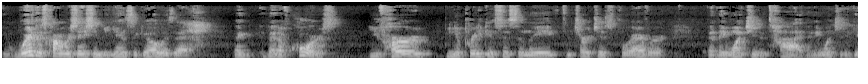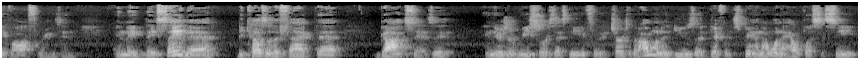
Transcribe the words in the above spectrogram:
where this conversation begins to go is that like that of course you've heard you know pretty consistently from churches forever that they want you to tithe and they want you to give offerings and and they, they say that because of the fact that God says it and there's a resource that's needed for the church. But I want to use a different spin. I want to help us to see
